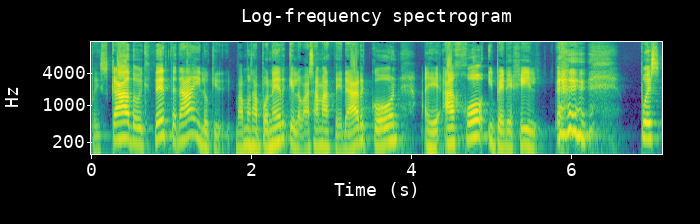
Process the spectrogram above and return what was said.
pescado, etcétera, y lo que, vamos a poner que lo vas a macerar con eh, ajo y perejil. pues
